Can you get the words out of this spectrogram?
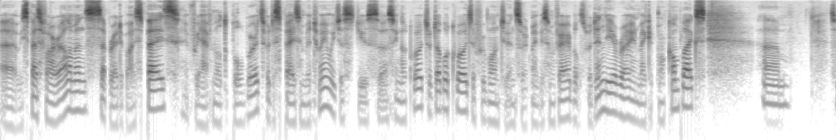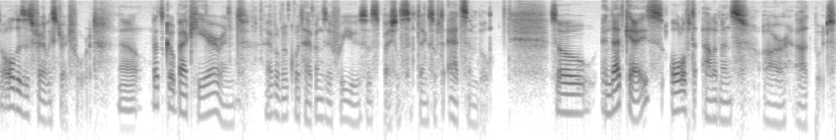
Uh, we specify our elements separated by space. If we have multiple words with a space in between, we just use uh, single quotes or double quotes if we want to insert maybe some variables within the array and make it more complex. Um, so all this is fairly straightforward. Now let's go back here and have a look what happens if we use a special syntax of the add symbol. So in that case all of the elements are output.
